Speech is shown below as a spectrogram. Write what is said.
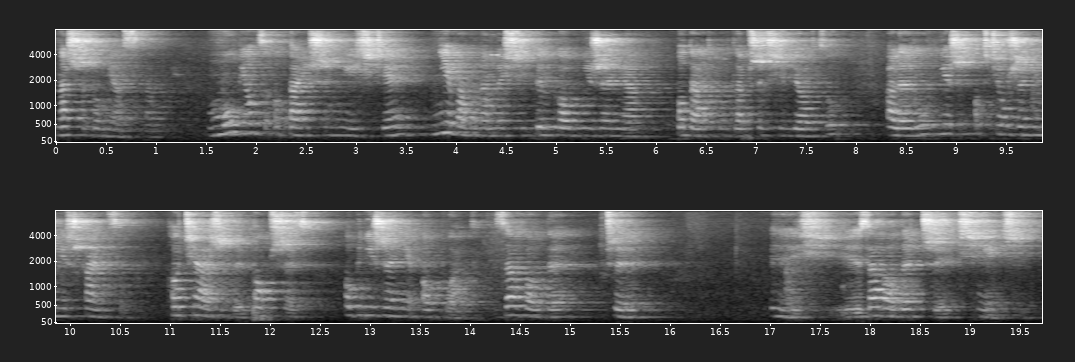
naszego miasta. Mówiąc o tańszym mieście, nie mam na myśli tylko obniżenia podatków dla przedsiębiorców, ale również odciążenie mieszkańców, chociażby poprzez obniżenie opłat za wodę czy, y, za wodę czy śmieci.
